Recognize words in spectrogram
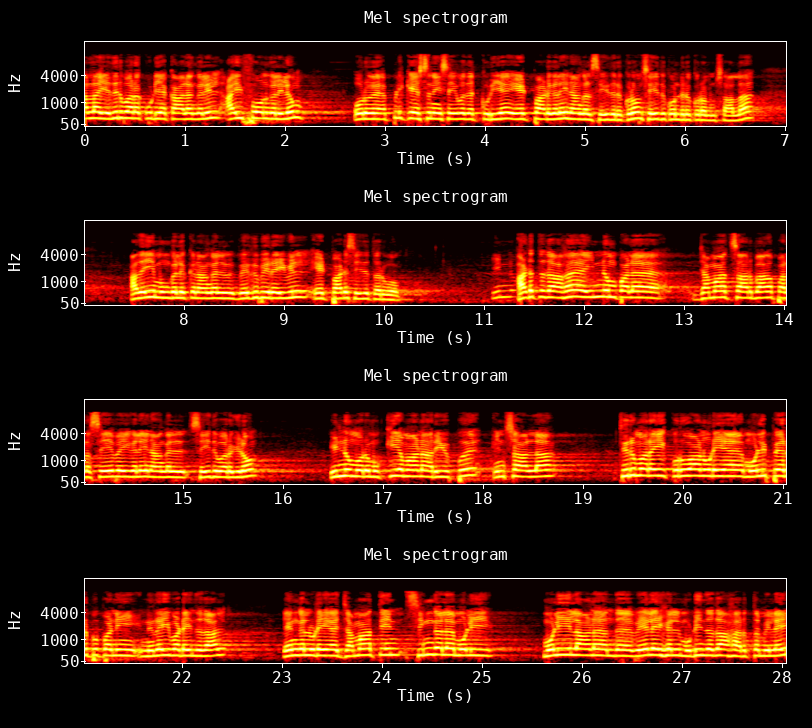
அல்லாஹ் எதிர்வரக்கூடிய காலங்களில் ஐபோன்களிலும் ஒரு அப்ளிகேஷனை செய்வதற்குரிய ஏற்பாடுகளை நாங்கள் செய்திருக்கிறோம் செய்து கொண்டிருக்கிறோம் இன்ஷால்லா அதையும் உங்களுக்கு நாங்கள் வெகு விரைவில் ஏற்பாடு செய்து தருவோம். அடுத்ததாக இன்னும் பல ஜமாத் சார்பாக பல சேவைகளை நாங்கள் செய்து வருகிறோம். இன்னும் ஒரு முக்கியமான அறிவிப்பு இன்ஷா அல்லா திருமறை குர்வானுடைய மொழிபெயர்ப்பு பணி நிறைவடைந்ததால் எங்களுடைய ஜமாத்தின் சிங்கள மொழி மொழியிலான அந்த வேலைகள் முடிந்ததாக அர்த்தமில்லை.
